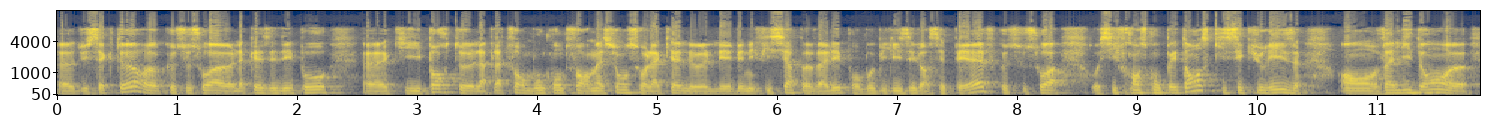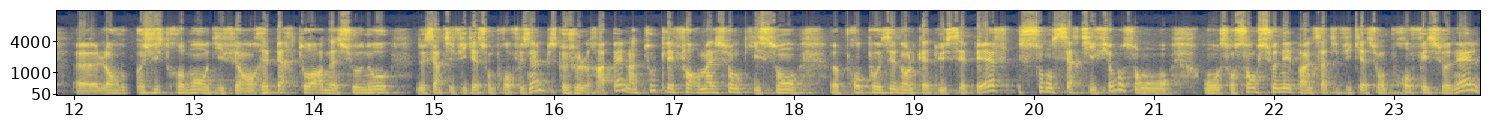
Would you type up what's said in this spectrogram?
euh, du secteur, que ce soit la Caisse des dépôts euh, qui porte la plateforme Bon Compte Formation sur laquelle les bénéficiaires peuvent aller pour mobiliser leur CPF, que ce soit aussi France Compétences qui sécurise en validant euh, euh, l'enregistrement aux différents répertoires nationaux de certification professionnelle, puisque je le rappelle, hein, toutes les formations qui sont euh, proposées dans le cadre du CPF sont certifiées sont, sont sanctionnés par une certification professionnelle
